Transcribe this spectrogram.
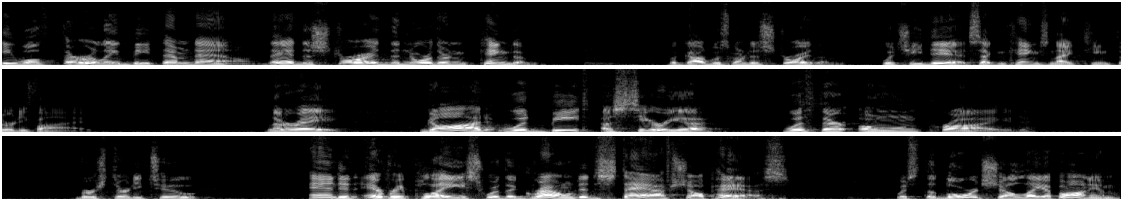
he will thoroughly beat them down. They had destroyed the northern kingdom, but God was going to destroy them, which he did. 2 Kings 19:35. Letter A. God would beat Assyria with their own pride. Verse 32. And in every place where the grounded staff shall pass, which the Lord shall lay upon him,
